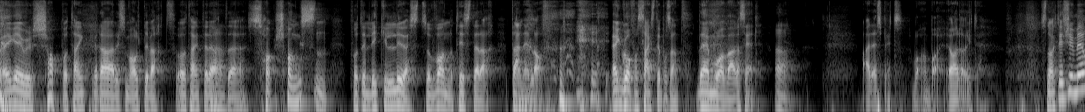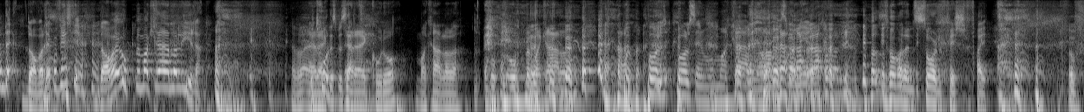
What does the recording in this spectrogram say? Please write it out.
jeg er jo kjapp å tenke. Det har jeg liksom alltid vært. Og tenkte det at eh, sjansen for at det er like løst som vann og tiss er der, den er lav. Jeg går for 60% Det må være sæd. Ja. Nei, det er spytt. Bare Han bare, ja, det er riktig. Snakket ikke mer om det. Da var det på fisking. Da var jeg opp med makrell og lyren. Er spesielt. Er det kodeord? Makrell og opp, opp med makrellen? Pål Pål sin makrell. Og så var det en swordfish fight. Uff.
